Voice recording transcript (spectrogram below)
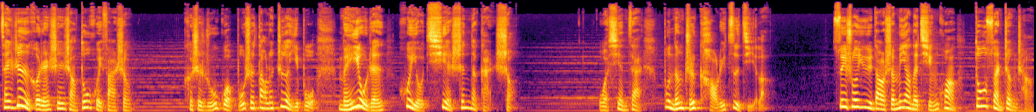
在任何人身上都会发生，可是如果不是到了这一步，没有人会有切身的感受。我现在不能只考虑自己了。虽说遇到什么样的情况都算正常，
